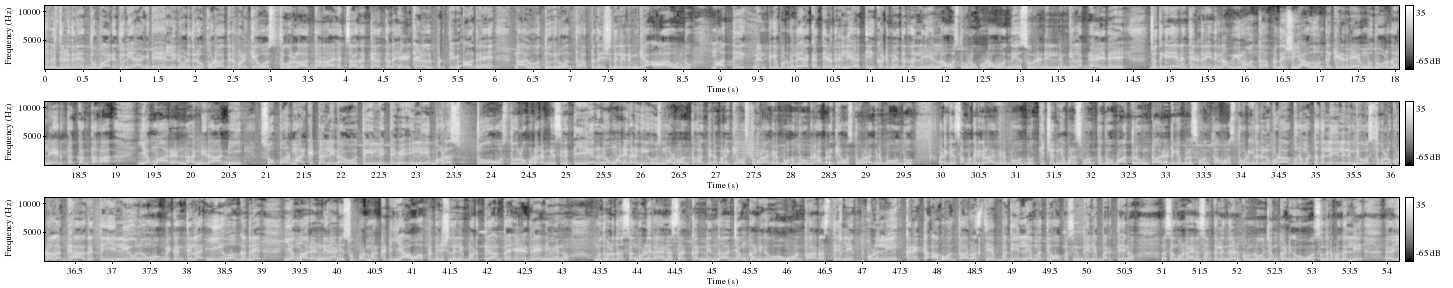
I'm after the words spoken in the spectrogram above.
ಏನಂತ ಹೇಳಿದ್ರೆ ದುಬಾರಿ ದುನಿಯಾ ಆಗಿದೆ ಎಲ್ಲಿ ನೋಡಿದ್ರೂ ಕೂಡ ದಿನಬಳಕೆಯ ವಸ್ತುಗಳ ದರ ಹೆಚ್ಚಾಗತ್ತೆ ಅಂತ ಹೇಳಿ ಕೇಳಲ್ಪಡ್ತೀವಿ. ಆದ್ರೆ ನಾವಿವತ್ತು ಇರುವಂತಹ ಪ್ರದೇಶದಲ್ಲಿ ನಿಮಗೆ ಆ ಒಂದು ಮಾತೆ ನೆನಪಿಗೆ ಬರೋದಿಲ್ಲ. ಯಾಕಂತ ಹೇಳಿದ್ರೆ ಇಲ್ಲಿ ಅತಿ ಕಡಿಮೆ ದರದಲ್ಲಿ ಎಲ್ಲಾ ವಸ್ತುಗಳು ಕೂಡ ಒಂದೇ ಸೂರಿನಡಿಯಲ್ಲಿ ನಿಮಗೆ ಲಭ್ಯ ಇದೆ. ಜೊತೆಗೆ ಏನಂತ ಹೇಳಿದ್ರೆ ಇಲ್ಲಿ ನಾವು ಇರುವಂತಹ ಪ್ರದೇಶ ಯಾವುದು ಅಂತ ಕೇಳಿದ್ರೆ ಮುಧೋಳದಲ್ಲೇ ಇರತಕ್ಕಂತಹ M R N Nirani, super ಮಾರ್ಕೆಟ್ನಲ್ಲಿ ನಾವು ಇವತ್ತು ಇಲ್ಲಿದ್ದೇವೆ. ಇಲ್ಲಿ ಬಹಳಷ್ಟು ವಸ್ತುಗಳು ಕೂಡ ನಿಮಗೆ ಸಿಗುತ್ತೆ. ಏನು ನೀವು ಮನೆಗಳಿಗೆ ಯೂಸ್ ಮಾಡುವಂತಹ ದಿನಬಳಕೆ ವಸ್ತುಗಳಾಗಿರಬಹುದು, ಗೃಹ ಬಳಕೆ ವಸ್ತುಗಳಾಗಿರಬಹುದು ಅಡುಗೆ ಸಾಮಗ್ರಿಗಳಾಗಿರಬಹುದು ಕಿಚನ್ಗೆ ಬಳಸುವಂಥದ್ದು ಬಾತ್ರೂಮ್ ಟಾಯ್ಲೆಟ್ಗೆ ಬಳಸುವಂತಹ ವಸ್ತುಗಳು. ಇದರಲ್ಲೂ ಕೂಡ ಗುಣಮಟ್ಟದಲ್ಲಿ ಇಲ್ಲಿ ನಿಮಗೆ ವಸ್ತುಗಳು ಕೂಡ ಲಭ್ಯ ಆಗುತ್ತೆ. ಎಲ್ಲಿಯೂ ನೀವು ಹೋಗ್ಬೇಕಂತಿಲ್ಲ. ಈ ಹಾಗಾದ್ರೆ M R N Nirani super market ಯಾವ ಪ್ರದೇಶದಲ್ಲಿ ಬರುತ್ತೆ ಅಂತ ಹೇಳಿದ್ರೆ, ನೀವೇನು ಮುಧೋಳದ ಸಂಗೊಳ್ಳಿ ರಾಯನ ಸರ್ಕಲ್ನಿಂದ ಜಮಖಂಡಿಗೆ ಹೋಗುವಂತಹ ರಸ್ತೆಯಲ್ಲಿ ಕುಳಲಿ ಕನೆಕ್ಟ್ ಆಗುವಂತಹ ರಸ್ತೆಯ ಬದಿಯಲ್ಲೇ ಮತ್ತೆ ವಾಪಸ್ ನಿಮಗೆ ಇಲ್ಲಿ ಬರ್ತೇನು. ಸಂಗೊಳ್ಳಿ ರಾಯನ ಸರ್ಕಲ್ ಇಂದ ಹಿಡ್ಕೊಂಡು ಜಮಖಂಡಿಗೆ ಹೋಗುವ ಸಂದರ್ಭದಲ್ಲಿ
